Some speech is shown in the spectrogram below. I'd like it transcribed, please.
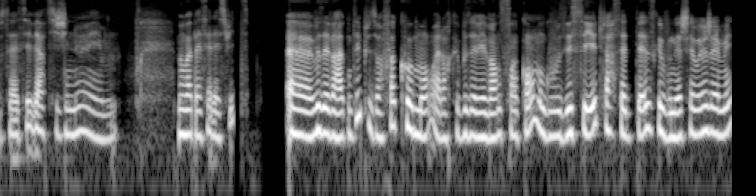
c'est assez vertigineux et, Mais on va passer à la suite. Euh, vous avez raconté plusieurs fois comment, alors que vous avez 25 ans, donc vous essayez de faire cette thèse que vous n'achèverez jamais.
